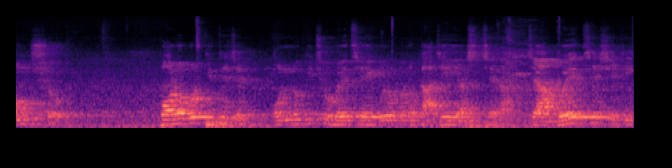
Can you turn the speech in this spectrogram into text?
অংশ। পরবর্তীতে যে অন্য কিছু হয়েছে, এগুলো কোনো কাজেই আসছে না। যা হয়েছে সেটি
